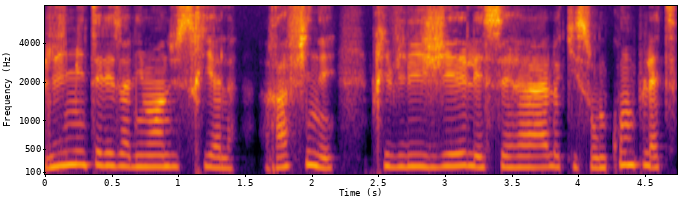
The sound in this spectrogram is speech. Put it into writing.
limiter les aliments industriels, raffinés, privilégier les céréales qui sont complètes,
